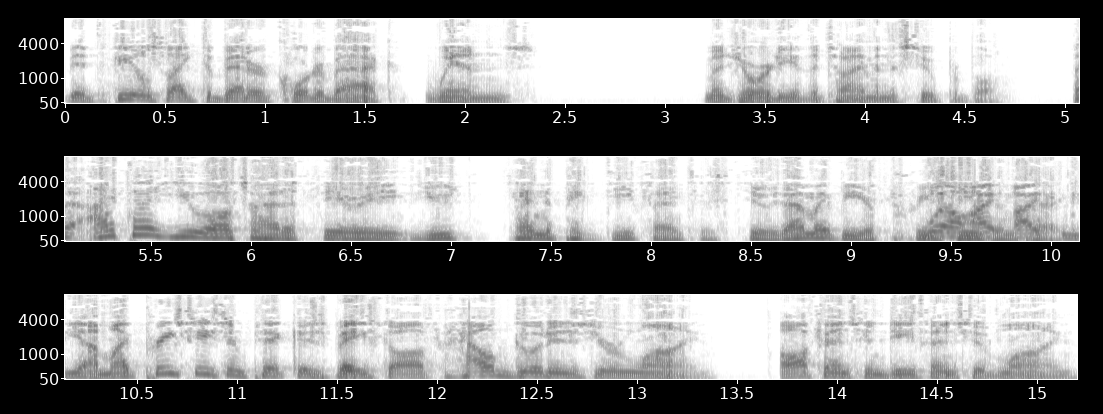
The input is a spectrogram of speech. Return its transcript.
it feels like the better quarterback wins majority of the time in the Super Bowl. But I thought you also had a theory. You tend to pick defenses too. That might be your preseason well, I, pick. I, yeah, my preseason pick is based off how good is your line, offense and defensive line.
